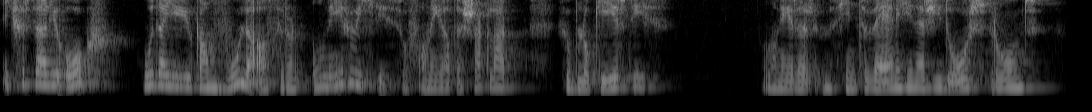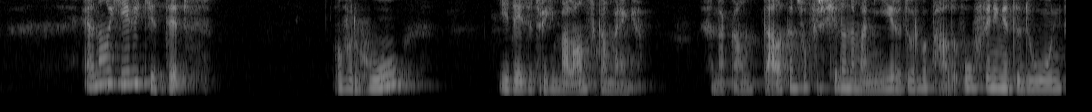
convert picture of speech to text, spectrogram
Ik vertel je ook hoe dat je je kan voelen als er een onevenwicht is, of wanneer dat de chakra geblokkeerd is, wanneer er misschien te weinig energie doorstroomt. En dan geef ik je tips over hoe je deze terug in balans kan brengen. En dat kan telkens op verschillende manieren, door bepaalde oefeningen te doen,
